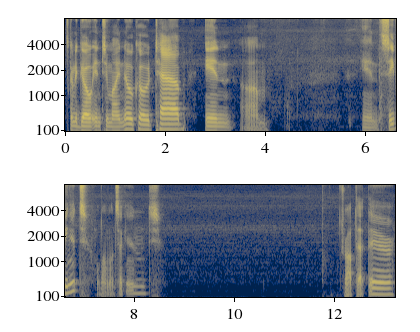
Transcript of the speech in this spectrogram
It's going to go into my no code tab in um, and saving it. Hold on one second. Drop that there.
